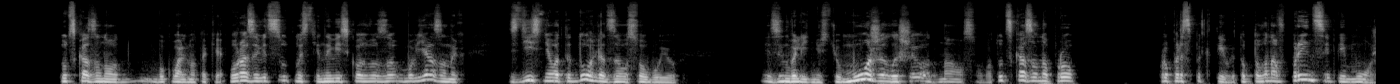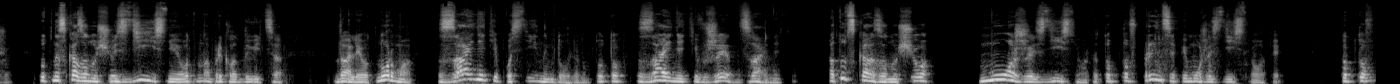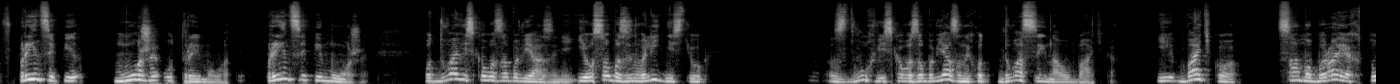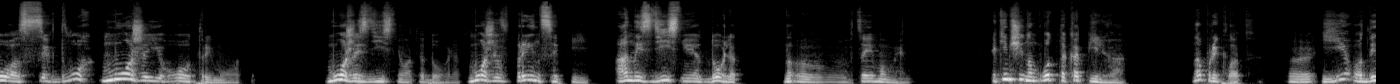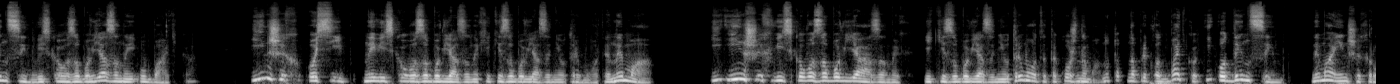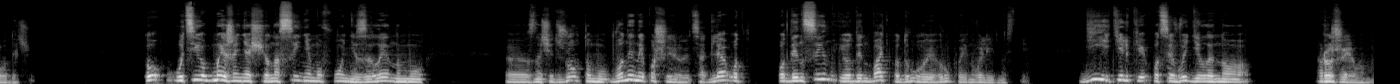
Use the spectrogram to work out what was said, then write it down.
Тут сказано буквально таке: у разі відсутності невійськовозобов'язаних здійснювати догляд за особою з інвалідністю може лише одна особа. Тут сказано про про перспективи. Тобто вона, в принципі, може. Тут не сказано, що здійснює, от, наприклад, дивіться, далі от норма зайняті постійним доглядом. Тобто зайняті вже зайняті. А тут сказано, що може здійснювати, тобто, в принципі, може здійснювати. Тобто, в принципі, може утримувати. В принципі, може. От два військовозобов'язані і особа з інвалідністю з двох військовозобов'язаних, от два сина у батька. І батько сам обирає, хто з цих двох може його отримувати, може здійснювати догляд, може, в принципі, а не здійснює догляд в цей момент. Таким чином, от така пільга. Наприклад, е, є один син військовозобов'язаний у батька. Інших осіб невійськовозобов'язаних, які зобов'язані отримувати, нема. І інших військовозобов'язаних, які зобов'язані отримувати, також нема. Ну, тобто, наприклад, батько і один син, немає інших родичів. То у ці обмеження, що на синьому фоні, зеленому, е, значить, жовтому, вони не поширюються. Для от один син і один батько другої групи інвалідності. Діє тільки оце виділено рожевим.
